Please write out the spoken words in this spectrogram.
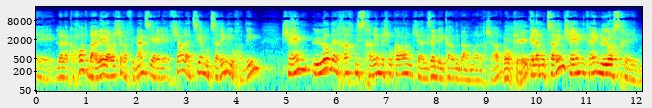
אה, ללקוחות בעלי העושר הפיננסי האלה אפשר להציע מוצרים מיוחדים שהם לא בהכרח נסחרים בשוק ההון, שעל זה בעיקר דיברנו עד עכשיו, אוקיי. אלא מוצרים שהם נקראים לא שכירים.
